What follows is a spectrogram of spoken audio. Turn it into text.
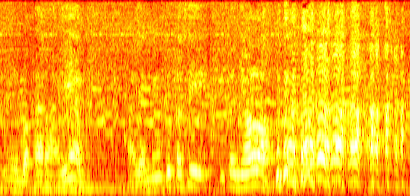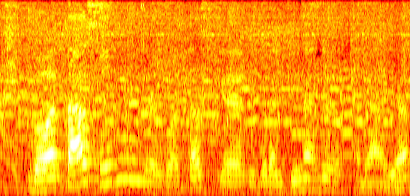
mau bakar ayam ayamnya tuh pasti kita nyolong. Bawa tas. Ya, bawa tas ke kuburan Cina tuh. Ada ayam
